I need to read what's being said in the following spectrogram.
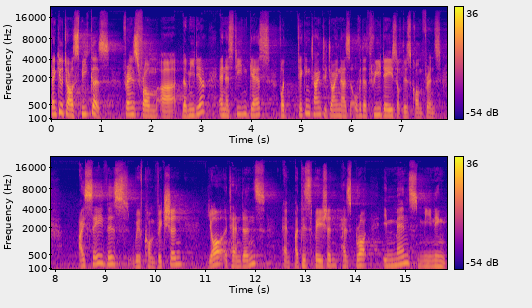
Thank you to our speakers, friends from uh, the media, and esteemed guests for taking time to join us over the three days of this conference. I say this with conviction. Your attendance and participation has brought immense meaning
